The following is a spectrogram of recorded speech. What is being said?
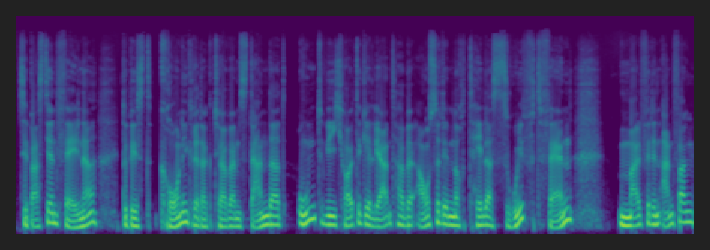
Sebastian Fellner, du bist Chronikredakteur beim Standard und, wie ich heute gelernt habe, außerdem noch Taylor Swift-Fan. Mal für den Anfang,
